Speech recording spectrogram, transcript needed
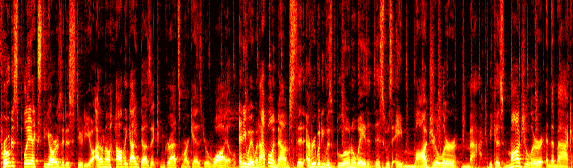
Pro Display XDRs at his studio. I don't know how the guy does it. Congrats, Marques, you're wild. Anyway, when Apple announced it, everybody was blown away that this was a modular Mac because modular and the Mac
